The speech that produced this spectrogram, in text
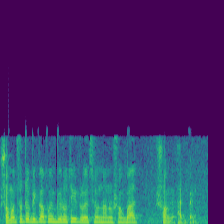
সমাজ ছোট বিজ্ঞাপন বিরতি রয়েছে অন্যান্য সংবাদ। সঙ্গে থাকবেন।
